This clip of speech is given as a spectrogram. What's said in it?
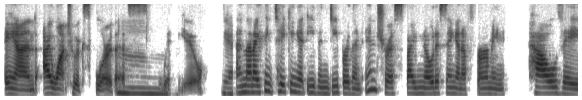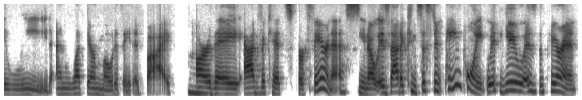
and i want to explore this Mm. with you Yeah. and then i think taking it even deeper than interest by noticing and affirming how they lead and what they're motivated by are Mm. they advocates for fairness you know is that a consistent pain point with you as the parent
